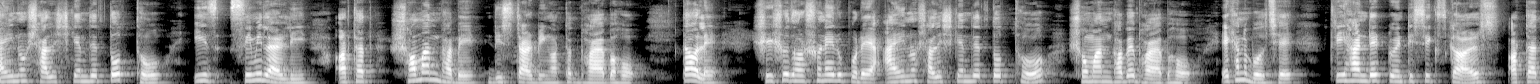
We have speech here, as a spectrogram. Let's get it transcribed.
আইন ও সালিশ কেন্দ্রের তথ্য ইজ সিমিলারলি অর্থাৎ সমানভাবে ডিস্টার্বিং অর্থাৎ ভয়াবহ। তাহলে শিশু ধর্ষণের উপরে আইন ও সালিশ কেন্দ্রের তথ্য সমানভাবে ভয়াবহ। এখানে বলছে three hundred twenty six girls অর্থাৎ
